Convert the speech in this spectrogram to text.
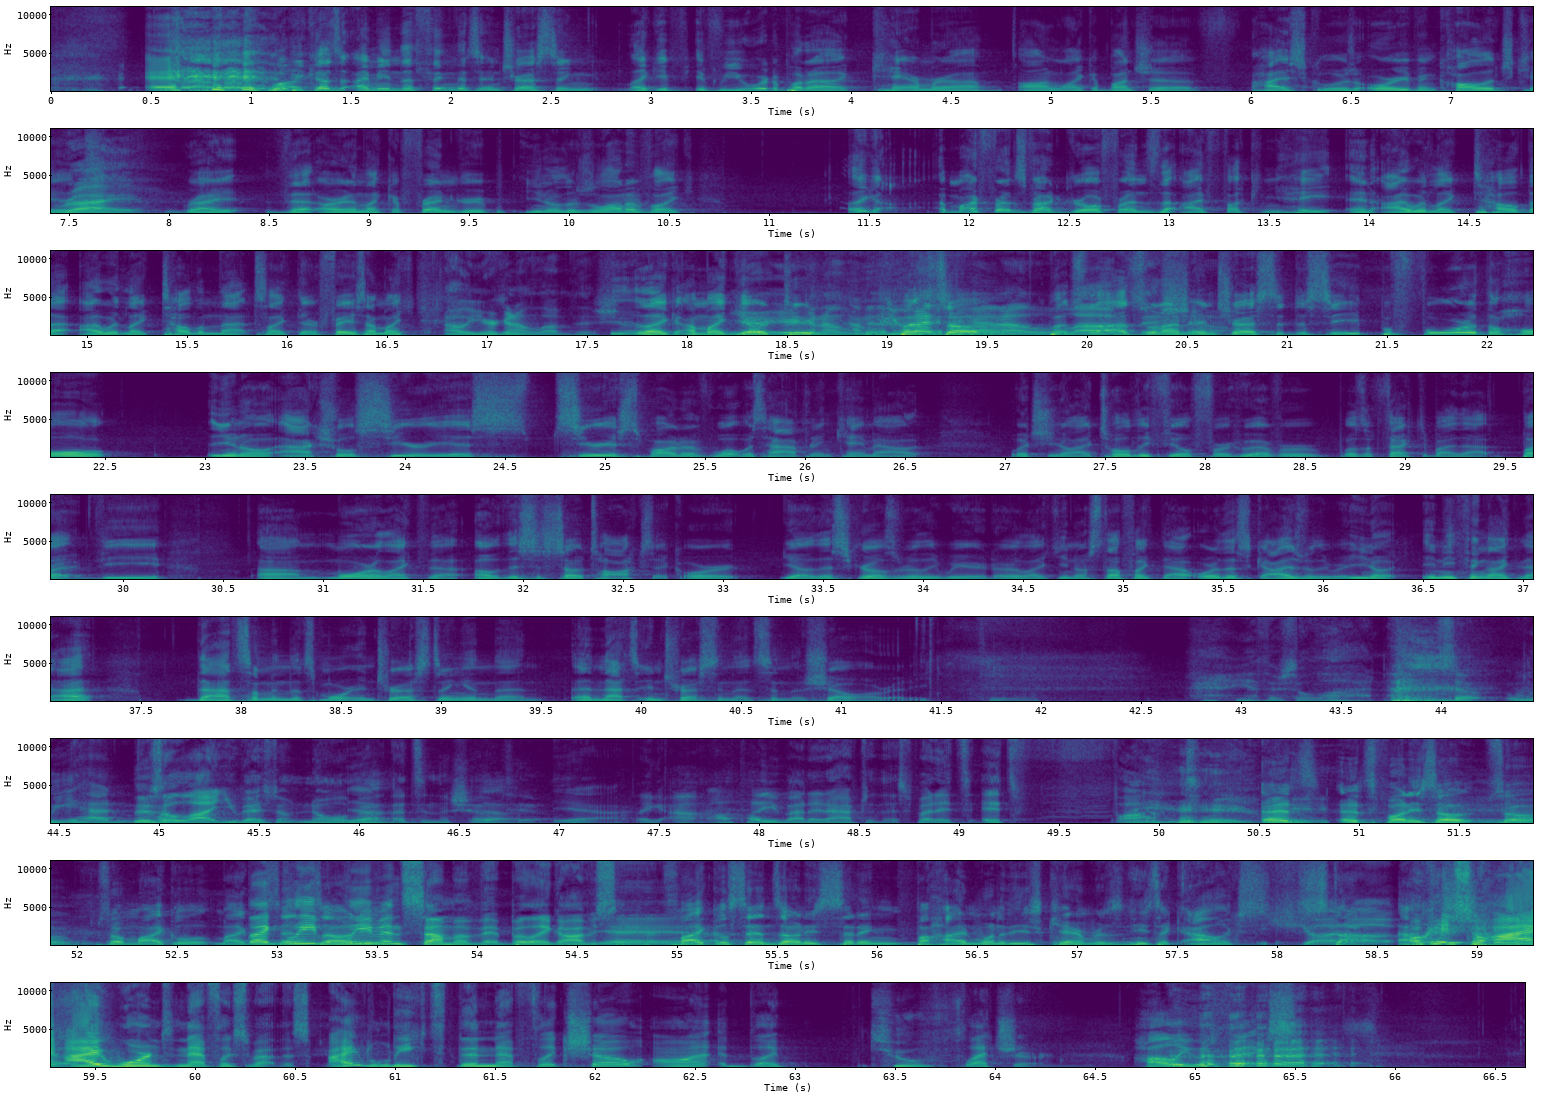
well, because I mean, the thing that's interesting, like if, if you were to put a camera on like a bunch of high schoolers or even college kids, Right. right, that are in like a friend group, you know, there's a lot of like, like uh, my friends have had girlfriends that I fucking hate, and I would like tell that I would like tell them that to like their face. I'm like, oh, you're gonna love this show. like I'm like, You're- yo, you're dude. gonna- you but guys so, are gonna but so love that's what I'm show. interested to see before the whole, you know, actual serious serious part of what was happening came out, which you know I totally feel for whoever was affected by that. But the um, more like the oh this is so toxic or yo this girl's really weird or like you know stuff like that or this guy's really weird you know anything like that that's something that's more interesting and then and that's interesting that's in the show already yeah, there's a lot. So we had. There's Mi- a lot you guys don't know about Yeah. that's in the show Yeah. too. Yeah. Like I- I'll tell you about it after this, but it's it's fucked. it's it's funny so so so Michael Michael like leave, Sanzone- leaving some of it, but like obviously. Yeah, cut- yeah, Michael Sanzone's sitting behind one of these cameras and he's like Alex Shut stop up. Alex, Okay, so I. I warned Netflix about this. I leaked the Netflix show on like to Fletcher, Hollywood Fix.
